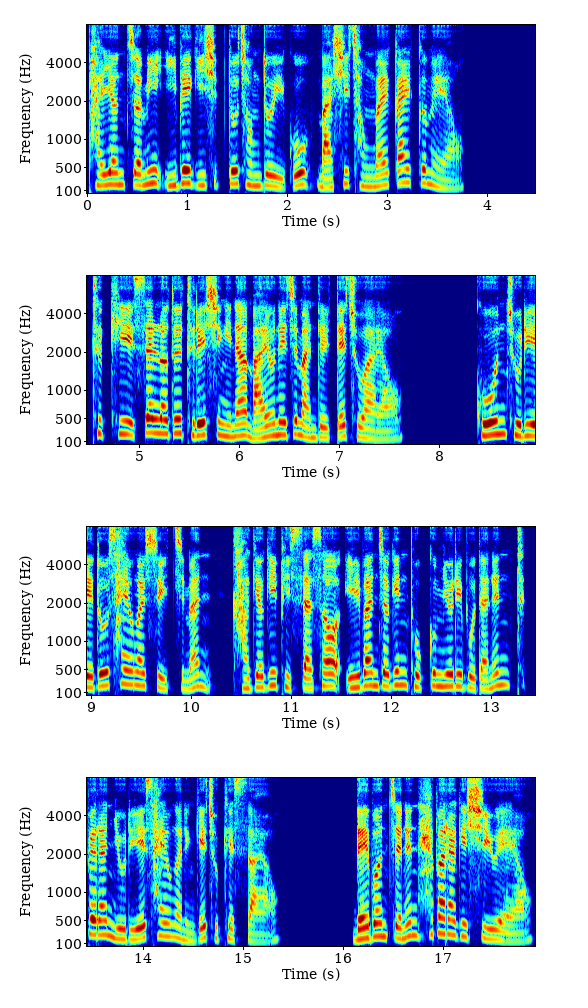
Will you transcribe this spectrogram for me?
발연점이 220도 정도이고 맛이 정말 깔끔해요. 특히 샐러드 드레싱이나 마요네즈 만들 때 좋아요. 고온 조리에도 사용할 수 있지만 가격이 비싸서 일반적인 볶음 요리보다는 특별한 요리에 사용하는 게 좋겠어요. 네 번째는 해바라기 씨유예요.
